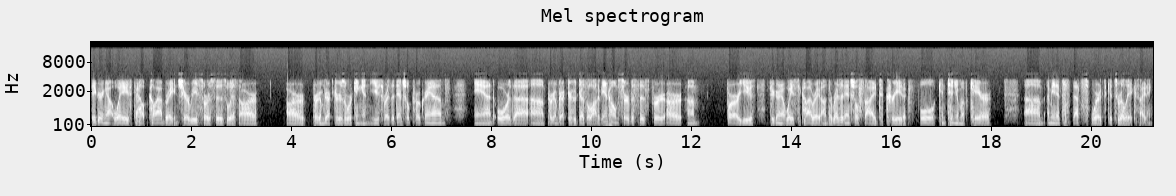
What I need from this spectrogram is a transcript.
figuring out ways to help collaborate and share resources with our our program directors working in youth residential programs, and or the uh, program director who does a lot of in-home services for our um, for our youth, figuring out ways to collaborate on the residential side to create a full continuum of care um, I mean, it's that's where it gets really exciting.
